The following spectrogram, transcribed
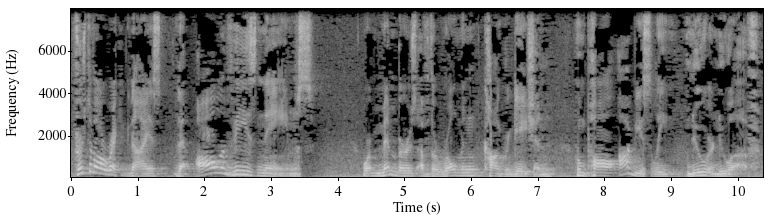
First of all, recognize that all of these names were members of the Roman congregation whom Paul obviously knew or knew of.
